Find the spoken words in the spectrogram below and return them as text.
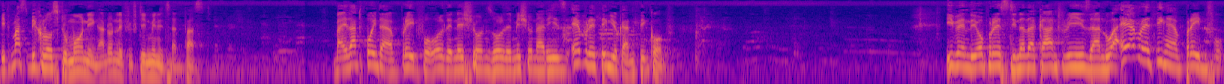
it must be close to morning and only 15 minutes had passed. By that point, I have prayed for all the nations, all the missionaries, everything you can think of. Even the oppressed in other countries and everything I have prayed for.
